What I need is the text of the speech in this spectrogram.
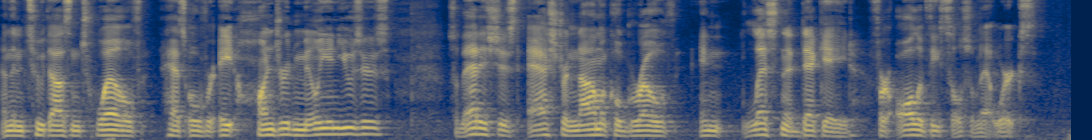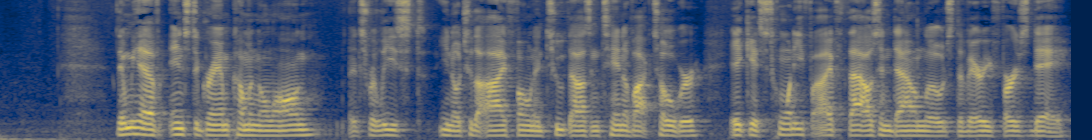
and then in 2012 has over 800 million users. So that is just astronomical growth in less than a decade for all of these social networks. Then we have Instagram coming along. It's released, you know, to the iPhone in 2010 of October. It gets 25,000 downloads the very first day.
